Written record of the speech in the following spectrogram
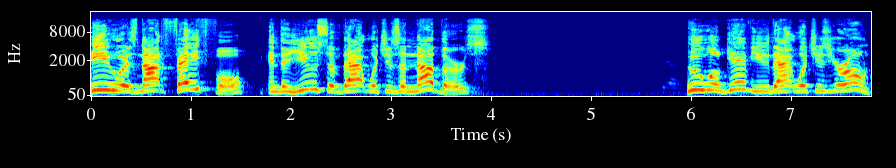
He who is not faithful in the use of that which is another's, who will give you that which is your own?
